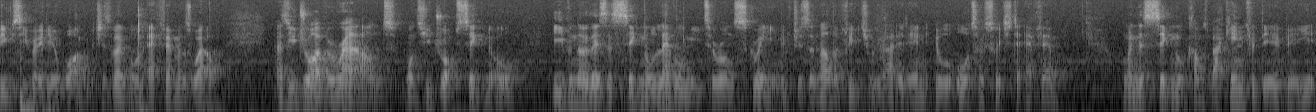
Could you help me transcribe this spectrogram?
BBC Radio 1, which is available on FM as well, as you drive around, once you drop signal, even though there's a signal level meter on screen, which is another feature we've added in, it will auto switch to FM. When the signal comes back in for DAB, it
